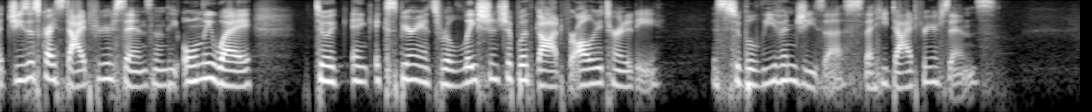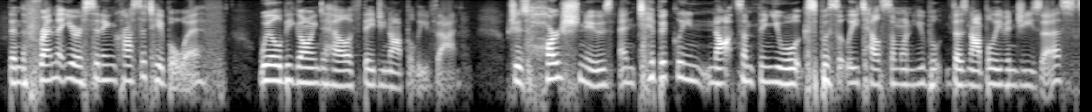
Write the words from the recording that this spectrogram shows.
that Jesus Christ died for your sins, then the only way to experience relationship with God for all of eternity is to believe in Jesus that he died for your sins. Then the friend that you're sitting across the table with will be going to hell if they do not believe that which is harsh news and typically not something you will explicitly tell someone who does not believe in Jesus,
